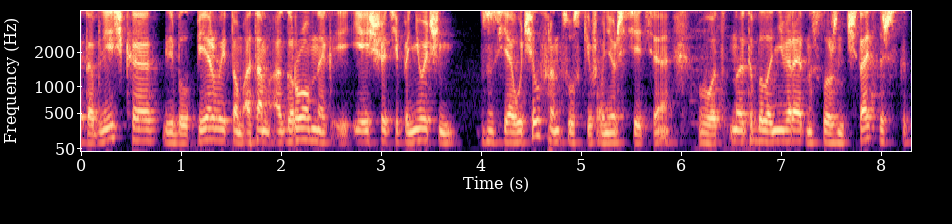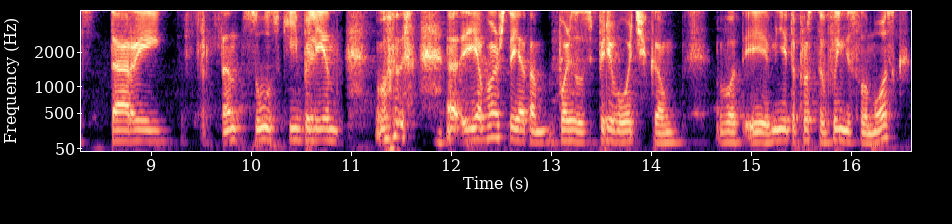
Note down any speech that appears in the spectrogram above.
табличка, где был первый том, а там огромное, я еще типа не очень в смысле, я учил французский в университете, вот, но это было невероятно сложно читать, это что старый французский, блин. Вот. Я помню, что я там пользовался переводчиком, вот, и мне это просто вынесло мозг.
